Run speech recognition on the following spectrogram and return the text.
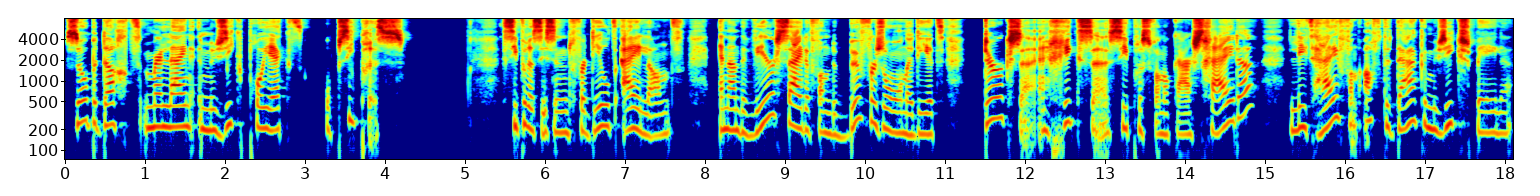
Zo bedacht Merlijn een muziekproject op Cyprus. Cyprus is een verdeeld eiland en aan de weerszijden van de bufferzone die het Turkse en Griekse Cyprus van elkaar scheiden, liet hij vanaf de daken muziek spelen,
